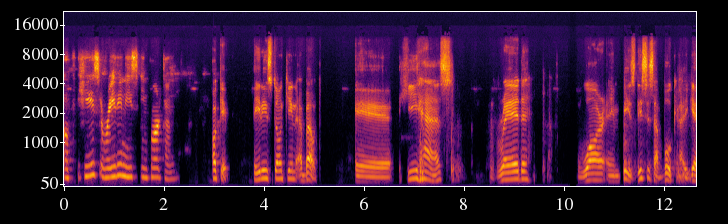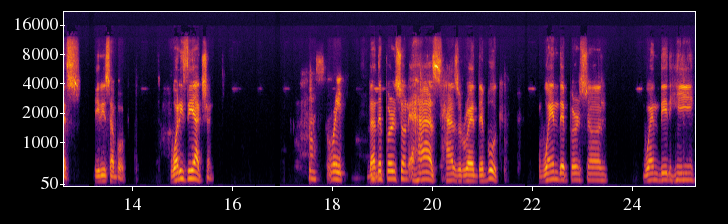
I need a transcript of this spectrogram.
of his reading is important. okay, it is talking about, eh, he has read War and Peace. This is a book, I guess. It is a book. What is the action? Has read. That the person has, has read the book. When the person, when did he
